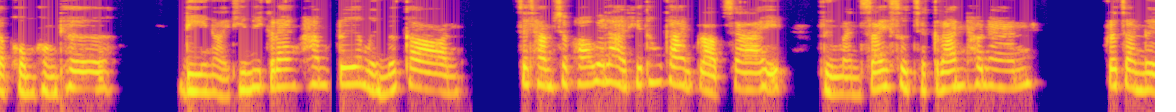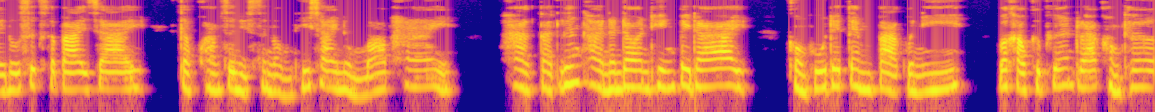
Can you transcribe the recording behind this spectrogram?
กับผมของเธอ ดีหน่อยที่ไม่แกล้งพร่ำเปรื่อเหมือนเมื่อก่อน จะทำเฉพาะเวลาที่ต้องการปลอบใจ หรือมันไส้สุดจะกลั้นเท่านั้นพระจันเลยรู้สึกสบายใจกับความสนิทสนมที่ชายหนุ่มมอบให้ หากตัดเรื่องฐานันดรทิ้งไปได้ คงพูดได้เต็มปากกว่านี้ ว่าเขาคือเพื่อนรักของเธอ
